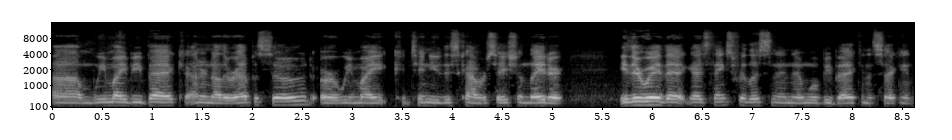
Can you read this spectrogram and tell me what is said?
Um, we might be back on another episode, or we might continue this conversation later. Either way, that guys, thanks for listening, and we'll be back in a second.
